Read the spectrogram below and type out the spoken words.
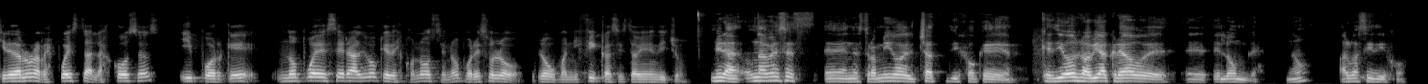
quiere darle una respuesta a las cosas y porque no puede ser algo que desconoce, ¿no? Por eso lo, lo magnifica, si está bien dicho. Mira, una vez eh, nuestro amigo del chat dijo que, que Dios lo había creado eh, el hombre, ¿no? Algo así dijo.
